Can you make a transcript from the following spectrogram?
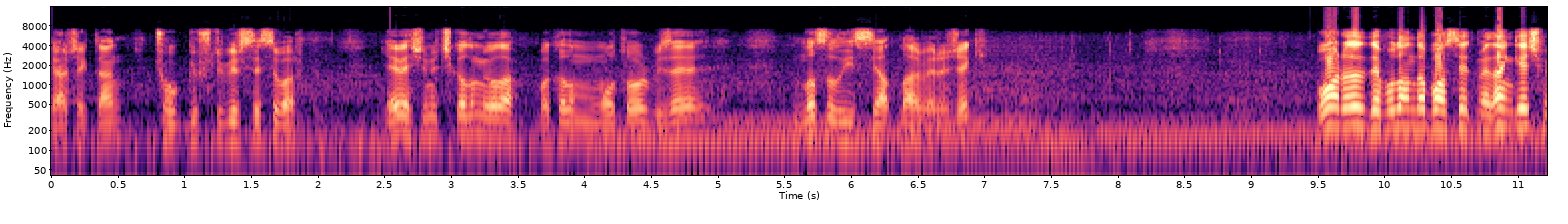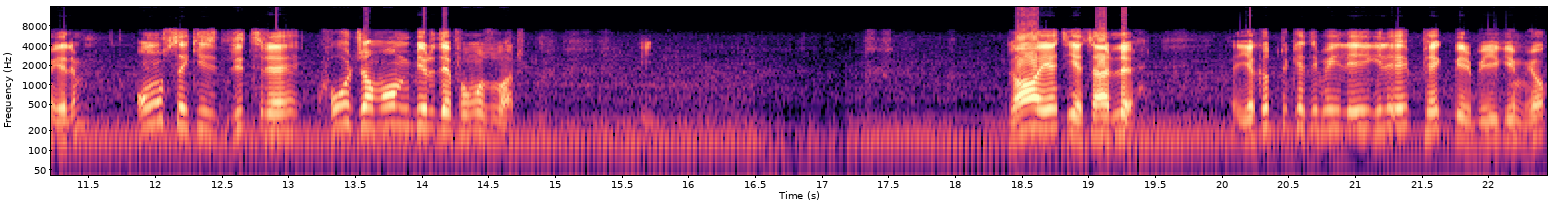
Gerçekten çok güçlü bir sesi var. Evet şimdi çıkalım yola. Bakalım bu motor bize nasıl hissiyatlar verecek. Bu arada depodan da bahsetmeden geçmeyelim. 18 litre kocaman bir depomuz var. Gayet yeterli. Yakıt tüketimi ile ilgili pek bir bilgim yok.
